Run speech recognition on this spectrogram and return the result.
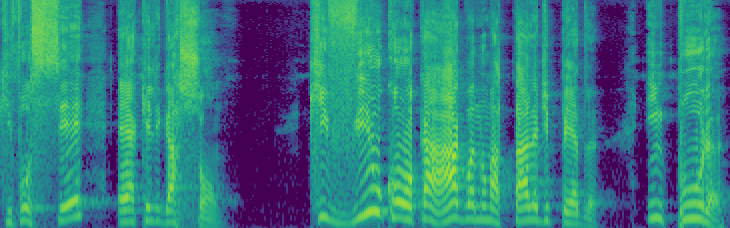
que você é aquele garçom que viu colocar água numa talha de pedra impura.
